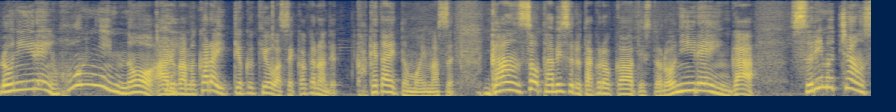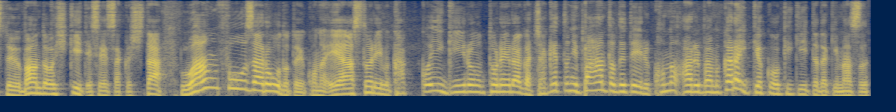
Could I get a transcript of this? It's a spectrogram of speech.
ロニー・レイン本人のアルバムから一曲今日はせっかくなんでかけたいと思います。元祖旅するタクロックアーティストロニー・レインがスリムチャンスというバンドを率いて制作した One for the Road というこのエアーストリームかっこいい銀色のトレーラーがジャケットにバーンと出ているこのアルバムから一曲お聴きいただきます。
